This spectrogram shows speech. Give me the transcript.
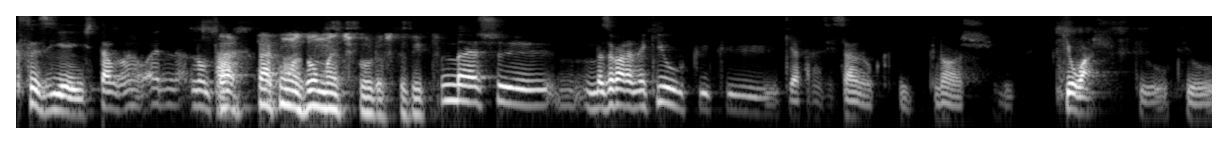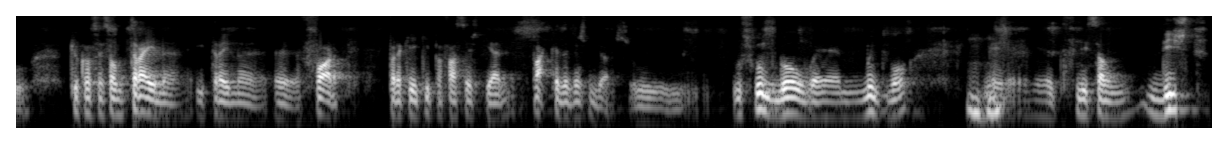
que fazia isto? Está- não, não está. Está, está com um azul mais escuro, esquisito. Mas, eh, mas agora naquilo que, que, que é a transição, que, que nós que eu acho que o, que o, que o Conceição treina e treina eh, forte para que a equipa faça este ano, pá, cada vez melhores. O, o segundo gol é muito bom, é, é a definição disto.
